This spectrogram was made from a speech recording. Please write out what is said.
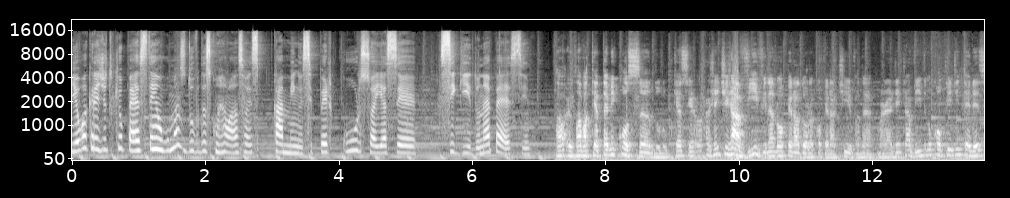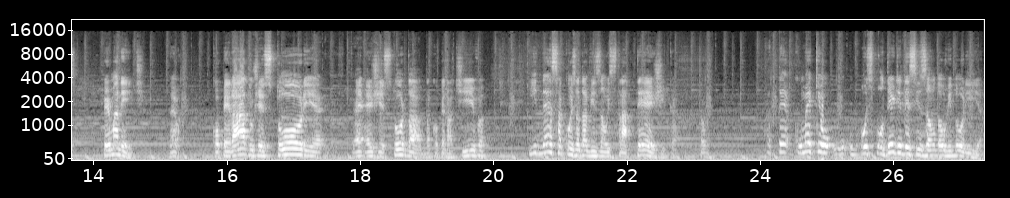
E eu acredito que o PS tem algumas dúvidas com relação a esse caminho, esse percurso aí a ser seguido, né, PS? Eu tava aqui até me coçando, porque assim, a gente já vive, né, no operadora cooperativa, né? Mas a gente já vive no conflito de interesse permanente. Né? Cooperado, gestor, é, é, é gestor da, da cooperativa. E nessa coisa da visão estratégica, então, até como é que eu, o, o poder de decisão da ouvidoria,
